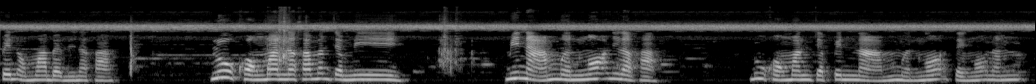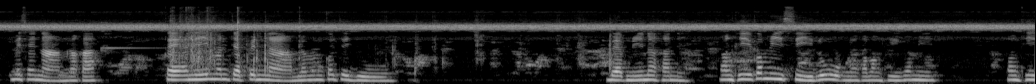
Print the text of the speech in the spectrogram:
เป็นออกมาแบบนี้นะคะ ลูกของมันนะคะ มันจะมีมีหนามเหมือนเงาะนี่แหละค่ะ ลูกของมันจะเป็นหนามเหมือนเงาะ แต่เงาะนั้นไม่ใช่หนามนะคะ แต่อันนี้มันจะเป็นหนามแล้วมันก็จะอยู่ แบบนี้นะคะนี่ บางทีก็มีสี่ลูกนะคะ บางทีก็มี บางที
